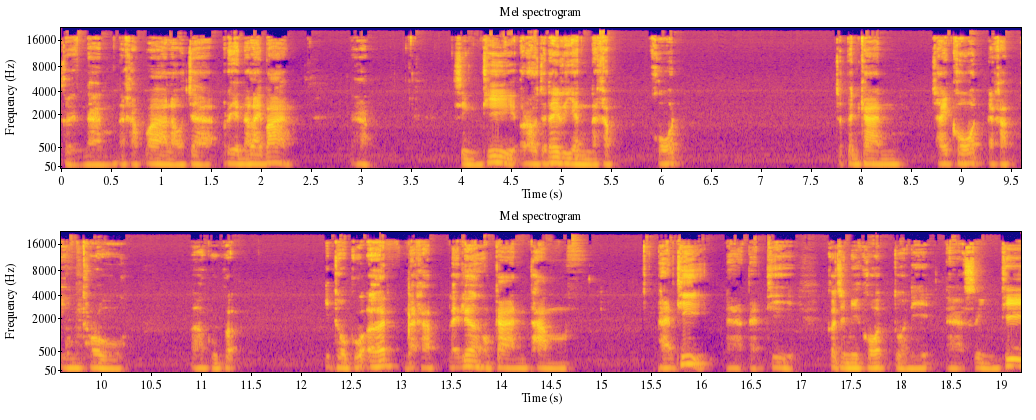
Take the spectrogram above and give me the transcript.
เกิดนำนนะครับว่าเราจะเรียนอะไรบ้างนะครับ สิ่งที่เราจะได้เรียนนะครับโค้ดจะเป็นการใช้โค้ดนะครับ intro อ่า Google intro Google Earth นะครับในเรื่องของการทำแผนที่นะแผนที่ก็จะมีโค้ดตัวนี้นะสิ่งที่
